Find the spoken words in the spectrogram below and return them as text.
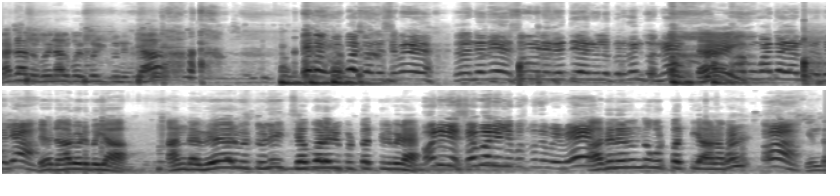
மெட்ராஸுக்கு கொஞ்ச நாள் போய் பொறிக்கிட்டு நின்றியா சிவனுடைய நெத்தி அறிவில் பிறந்தன்னு சொன்னேன். நாடோடி பையா. அந்த வேர்வு துளி செவ்வளரி புட்பத்தில் விழ. அப்படியே செவ்வரிலி புஷ்பத்தை போய்வே அதிலிருந்து உற்பத்தியானவன் ஆ. இந்த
